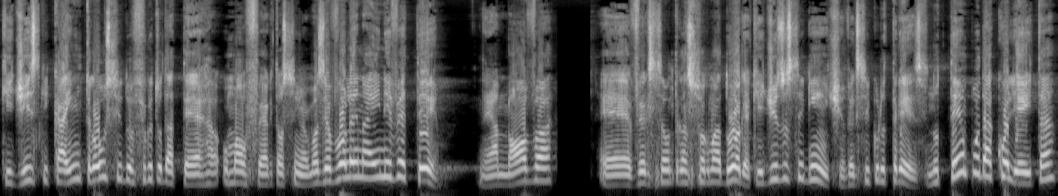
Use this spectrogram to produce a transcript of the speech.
que diz que Caim trouxe do fruto da terra uma oferta ao Senhor. Mas eu vou ler na NVT, né, a nova é, versão transformadora, que diz o seguinte, versículo 3: No tempo da colheita,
